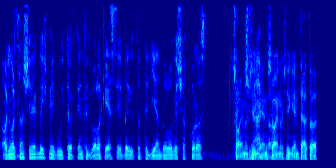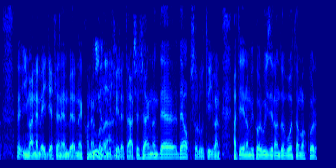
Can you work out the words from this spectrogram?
A 80-as években is még úgy történt, hogy valaki eszébe jutott egy ilyen dolog, és akkor azt Sajnos igen, sajnos igen. Tehát a, így már nem egyetlen embernek, hanem Nyilván. valamiféle társaságnak, de, de abszolút így van. Hát én amikor Új-Zélandon voltam, akkor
